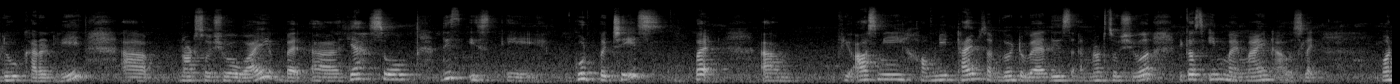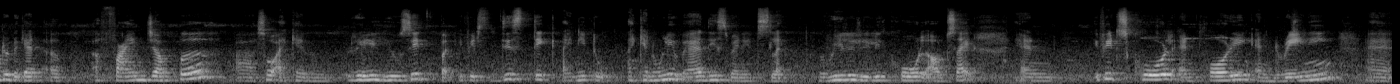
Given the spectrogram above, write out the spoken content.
blue currently. Uh, not so sure why but uh, yeah so this is a good purchase but um, if you ask me how many times I'm going to wear this I'm not so sure. Because in my mind I was like wanted to get a, a fine jumper uh, so I can really use it. But if it's this thick I need to I can only wear this when it's like really really cold outside. And if it's cold and pouring and raining uh,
